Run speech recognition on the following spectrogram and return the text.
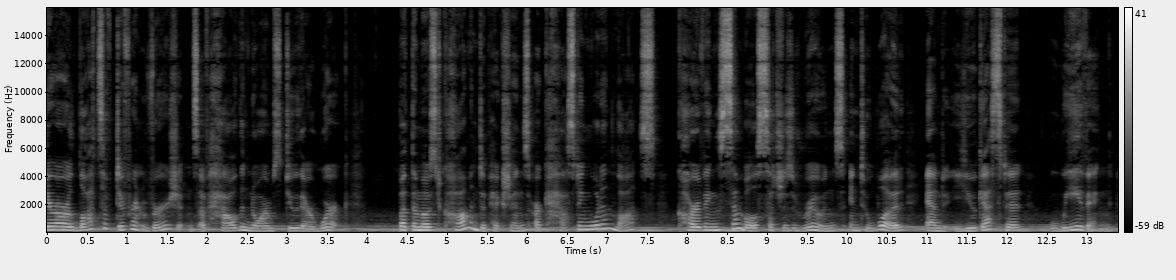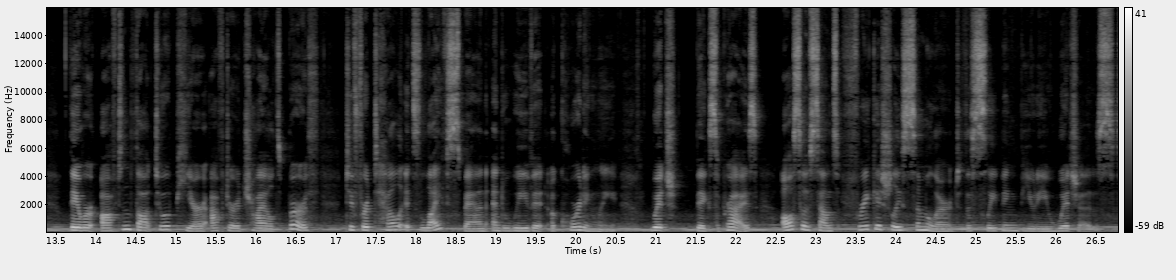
There are lots of different versions of how the norms do their work, but the most common depictions are casting wooden lots, carving symbols such as runes into wood, and, you guessed it, weaving. They were often thought to appear after a child's birth to foretell its lifespan and weave it accordingly, which, big surprise, also sounds freakishly similar to the Sleeping Beauty witches.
